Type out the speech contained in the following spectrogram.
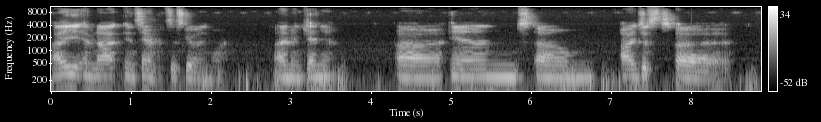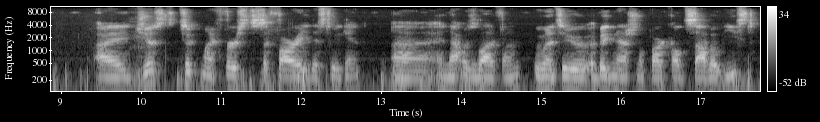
I am not in San Francisco anymore. I'm in Kenya, uh, and um, I just uh, I just took my first safari this weekend, uh, and that was a lot of fun. We went to a big national park called Tsavo East.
